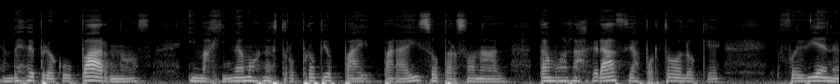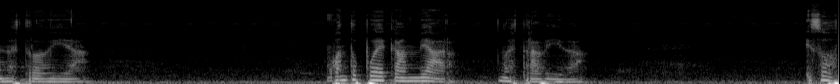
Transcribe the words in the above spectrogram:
en vez de preocuparnos, imaginamos nuestro propio paraíso personal, damos las gracias por todo lo que fue bien en nuestro día. ¿Cuánto puede cambiar nuestra vida? Esos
